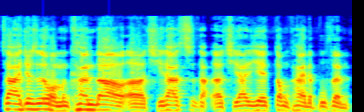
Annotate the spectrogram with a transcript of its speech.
再来就是我们看到，呃，其他市场，呃，其他一些动态的部分。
